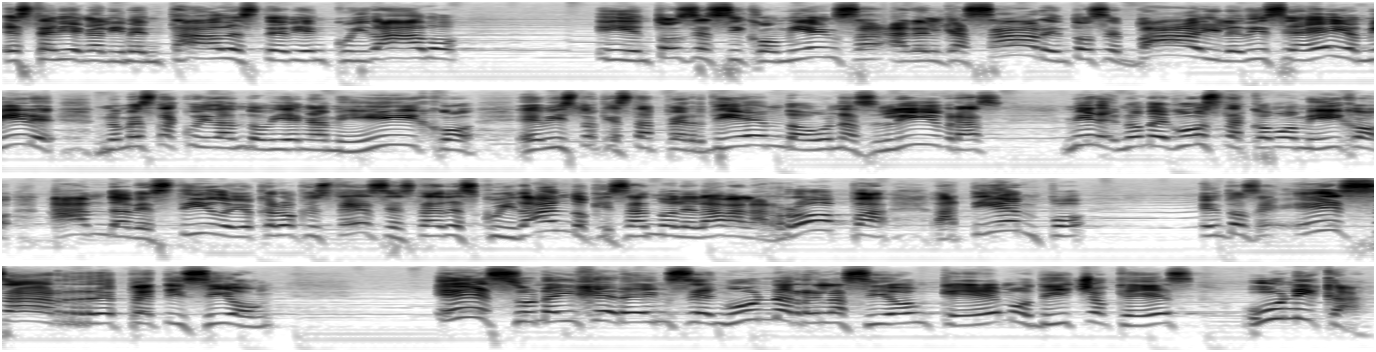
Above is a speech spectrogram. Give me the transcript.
esté bien alimentado, esté bien cuidado. Y entonces si comienza a adelgazar, entonces va y le dice a ella, mire, no me está cuidando bien a mi hijo, he visto que está perdiendo unas libras. Mire, no me gusta cómo mi hijo anda vestido. Yo creo que usted se está descuidando. Quizás no le lava la ropa a tiempo. Entonces, esa repetición es una injerencia en una relación que hemos dicho que es única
